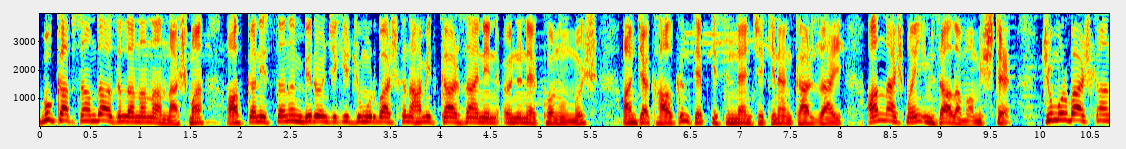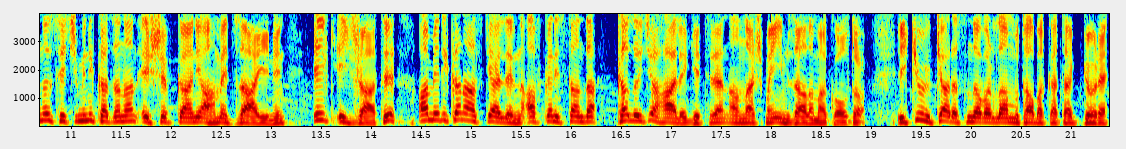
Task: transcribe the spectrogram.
Bu kapsamda hazırlanan anlaşma Afganistan'ın bir önceki Cumhurbaşkanı Hamid Karzai'nin önüne konulmuş ancak halkın tepkisinden çekinen Karzai anlaşmayı imzalamamıştı. Cumhurbaşkanlığı seçimini kazanan Eşref Gani Ahmet Zai'nin ilk icraatı Amerikan askerlerini Afganistan'da kalıcı hale getiren anlaşmayı imzalamak oldu. İki ülke arasında varılan mutabakata göre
